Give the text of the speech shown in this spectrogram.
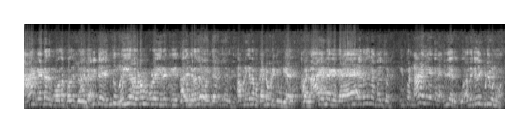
நான் கேட்டதுக்கு முத பதில் சொல்லுங்க எங்கும் உயிர்? உடம்புக்குள்ள இருக்கு அதுங்கிறது? அப்படிங்கறத நம்ம கண்டுபிடிக்க முடியாது. இப்ப நான் என்ன கேக்குறேன்? நான் பதில் சொல்றேன். இப்ப நான் கேக்குறேன். இது? அந்த கேள்வி முடிவு பண்ணுவான்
